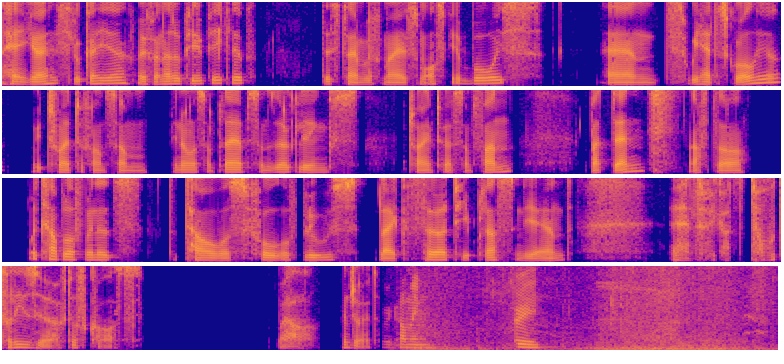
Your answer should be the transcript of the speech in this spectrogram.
Hey guys, Luca here with another PvP clip. This time with my small scale boys. And we had a scroll here. We tried to farm some, you know, some plebs, some zerglings, trying to have some fun. But then, after a couple of minutes, the tower was full of blues, like 30 plus in the end. And we got totally zerged, of course. Well, enjoy it. We're coming. Three.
